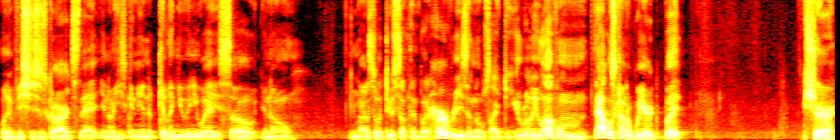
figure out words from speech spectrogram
one of Vicious's guards that you know he's going to end up killing you anyway. So you know you might as well do something. But her reason was like, "Do you really love him?" That was kind of weird, but sure.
